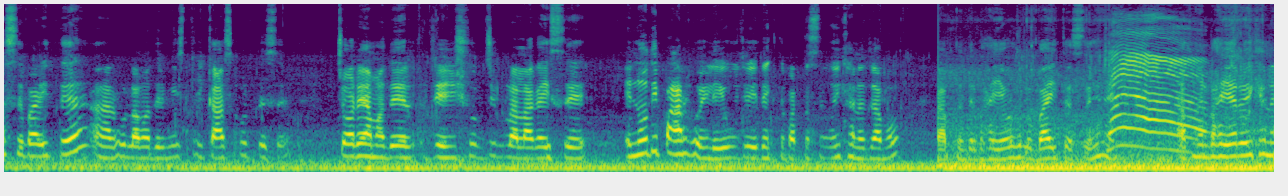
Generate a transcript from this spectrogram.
আছে বাড়িতে আর হলো আমাদের মিস্ত্রি কাজ করতেছে। চরে আমাদের যে সবজিগুলা লাগাইছে, এই নদী পার হইলে ওই যে দেখতে পারতেছেন, ওইখানে যাব। আপনাদের ভাইয়াও হলো বাইতেছে হ্যাঁ? আপনার ভাইয়ার ওইখানে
